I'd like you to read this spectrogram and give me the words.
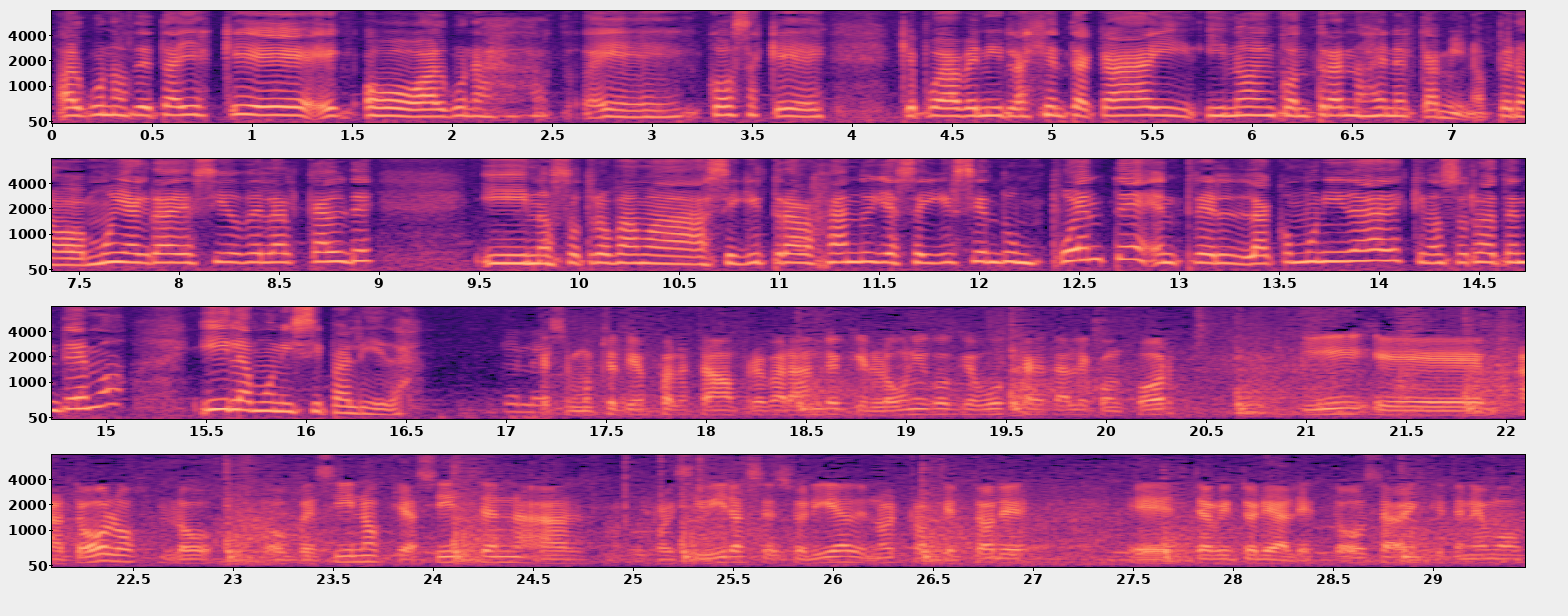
algunos detalles que eh, o algunas cosas que, pueda venir la gente acá y no encontrarnos en el camino pero muy agradecido del alcalde y nosotros vamos a seguir trabajando y a seguir siendo un puente entre las comunidades que nosotros atendemos y la municipalidad. Hace mucho tiempo la estamos preparando y que lo único que busca es darle confort y eh, a todos los, vecinos que asisten a recibir asesoría de nuestros gestores eh, territoriales. Todos saben que tenemos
